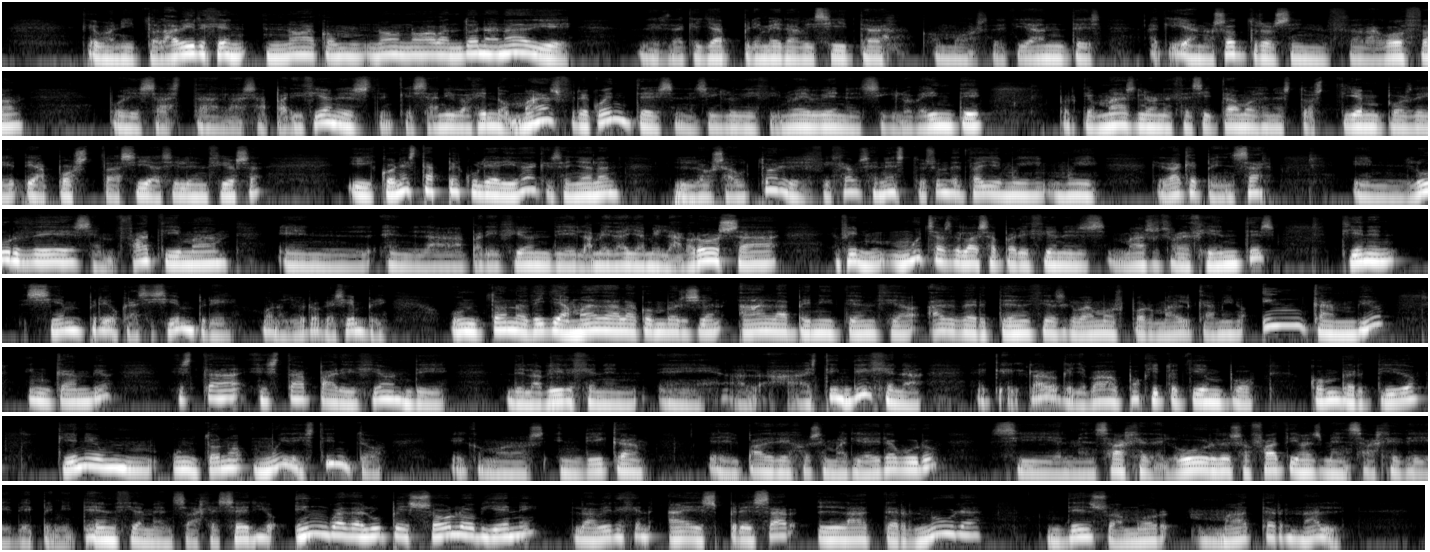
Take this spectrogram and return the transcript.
Qué bonito, la Virgen no, no, no abandona a nadie. Desde aquella primera visita como os decía antes, aquí a nosotros en Zaragoza, pues hasta las apariciones que se han ido haciendo más frecuentes en el siglo XIX, en el siglo XX, porque más lo necesitamos en estos tiempos de, apostasía silenciosa, y con esta peculiaridad que señalan los autores. Fijaos en esto, es un detalle muy, muy que da que pensar en Lourdes, en Fátima, en, la aparición de la medalla milagrosa, en fin, muchas de las apariciones más recientes tienen siempre o casi siempre, bueno, yo creo que siempre, un tono de llamada a la conversión, a la penitencia, advertencias que vamos por mal camino. En cambio, en cambio, esta, esta aparición de, de la Virgen en, eh, a, este indígena, eh, que claro, que llevaba poquito tiempo convertido, tiene un, tono muy distinto. Eh, como nos indica el padre José María Iraburu, si el mensaje de Lourdes o Fátima es mensaje de, de, penitencia, mensaje serio, en Guadalupe solo viene la Virgen a expresar la ternura de su amor maternal.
